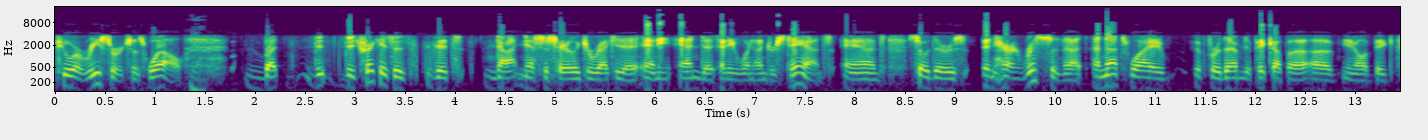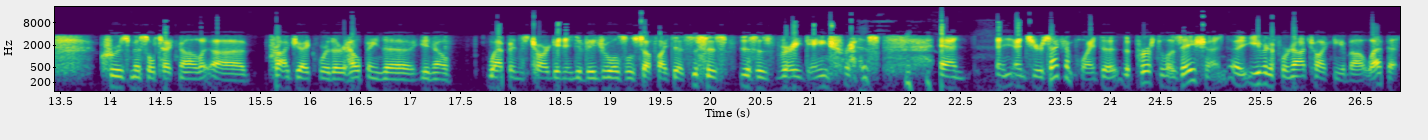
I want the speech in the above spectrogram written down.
pure research as well. But the, the trick is, is that it's not necessarily directed at any end that anyone understands, and so there's inherent risks in that, and that's why for them to pick up a, a you know a big cruise missile technology uh, project where they're helping the you know weapons target individuals and stuff like this. This is this is very dangerous. and, and and to your second point, the the personalization, uh, even if we're not talking about weapons,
